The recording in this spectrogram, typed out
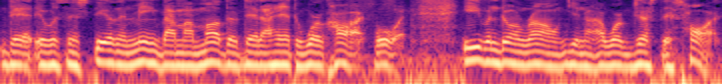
that it was instilled in me by my mother that I had to work hard for it. Even doing wrong, you know, I worked just as hard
